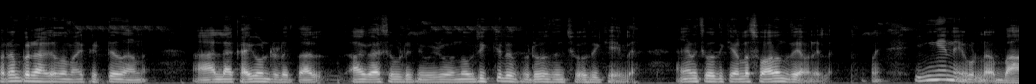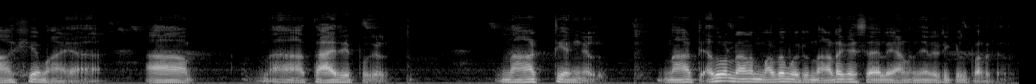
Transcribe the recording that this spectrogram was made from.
പരമ്പരാഗതമായി കിട്ടിയതാണ്. അല്ല കൈകൊണ്ടെടുത്താൽ ആകാശം ഇടിഞ്ഞ് വീഴുമെന്ന് ഒരിക്കലും പുരോഹിതൻ ചോദിക്കുകയില്ല. അങ്ങനെ ചോദിക്കാനുള്ള സ്വാതന്ത്ര്യം അവനില്ല. അപ്പം ഇങ്ങനെയുള്ള ബാഹ്യമായ ആ, താരിപ്പുകൾ നാട്യങ്ങൾ നാട്യ അതുകൊണ്ടാണ് മതം ഒരു നാടകശാലയാണ് ഞാൻ ഒരിക്കൽ പറഞ്ഞത്.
